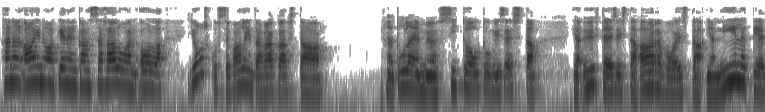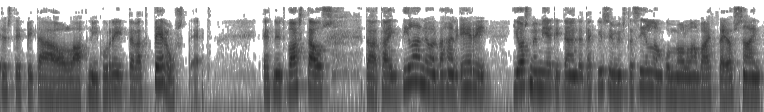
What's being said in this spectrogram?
hän on ainoa, kenen kanssa haluan olla. Joskus se valinta rakastaa tulee myös sitoutumisesta ja yhteisistä arvoista, ja niille tietysti pitää olla niin kuin riittävät perusteet. Et nyt vastaus tai tilanne on vähän eri, jos me mietitään tätä kysymystä silloin, kun me ollaan vaikka jossain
